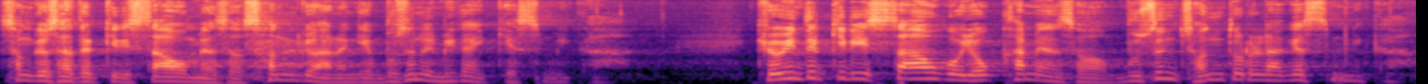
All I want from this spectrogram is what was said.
선교사들끼리 싸우면서 선교하는 게 무슨 의미가 있겠습니까? 교인들끼리 싸우고 욕하면서 무슨 전도를 하겠습니까?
